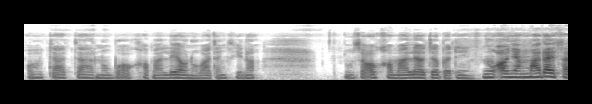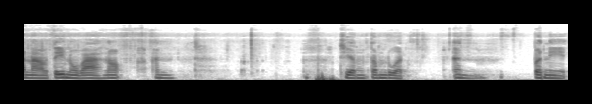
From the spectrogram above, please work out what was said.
โอ้จ้าจ้าหนูบอกเขามาแล้วหนูว่าจังสิเนาะหนูจะเอาเขามาแล้วเจ้าประเด็นหนูเอายังมาได้สนาวตีหนูว่าเนาะอันเทียงตำรวจ อันประเนต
